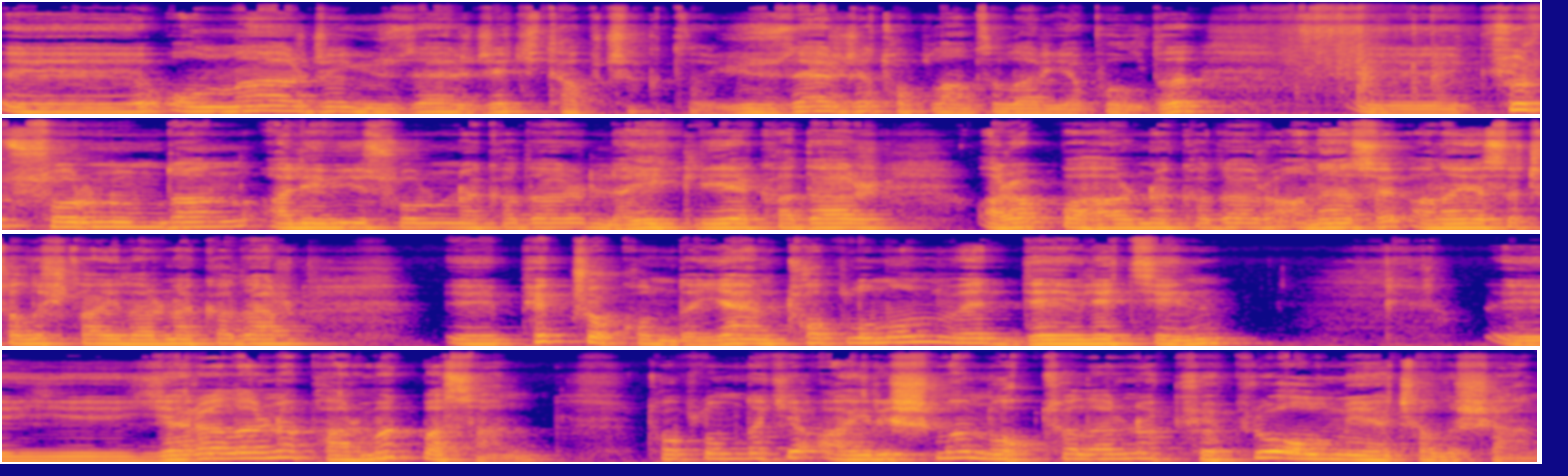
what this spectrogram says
e, onlarca yüzlerce kitap çıktı. Yüzlerce toplantılar yapıldı. E, Kürt sorunundan Alevi sorununa kadar, laikliğe kadar, Arap Baharı'na kadar, anayasa, anayasa çalıştaylarına kadar e, pek çok konuda yani toplumun ve devletin e, yaralarına parmak basan, toplumdaki ayrışma noktalarına köprü olmaya çalışan,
